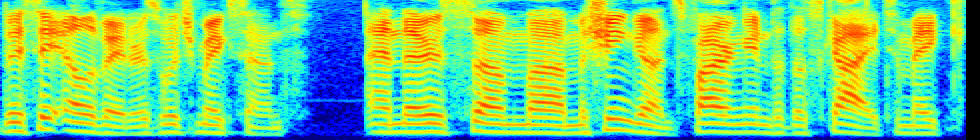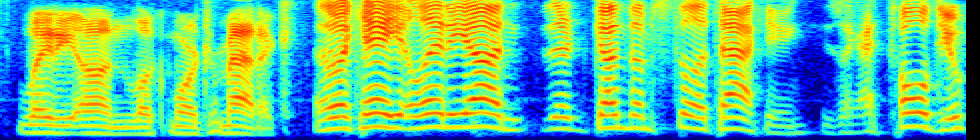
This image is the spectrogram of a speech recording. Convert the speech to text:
They say elevators, which makes sense. And there's some uh, machine guns firing into the sky to make Lady Une look more dramatic. And they're like, hey, Lady Une, their Gundam's still attacking. He's like, I told you,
